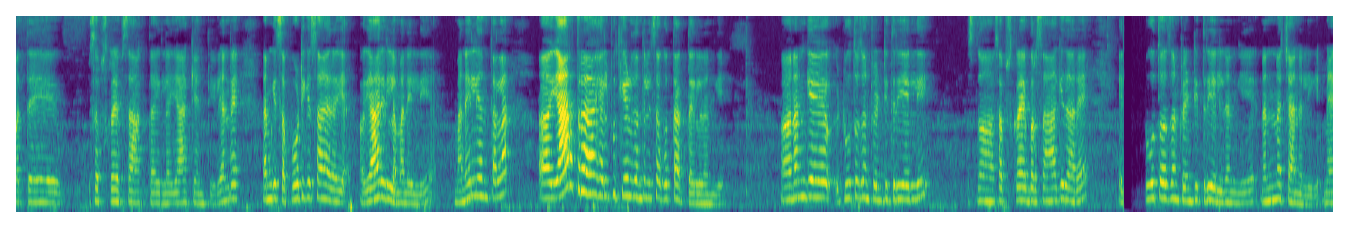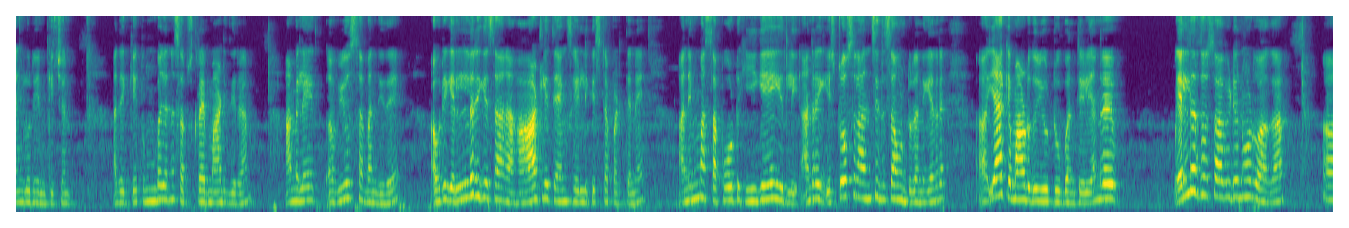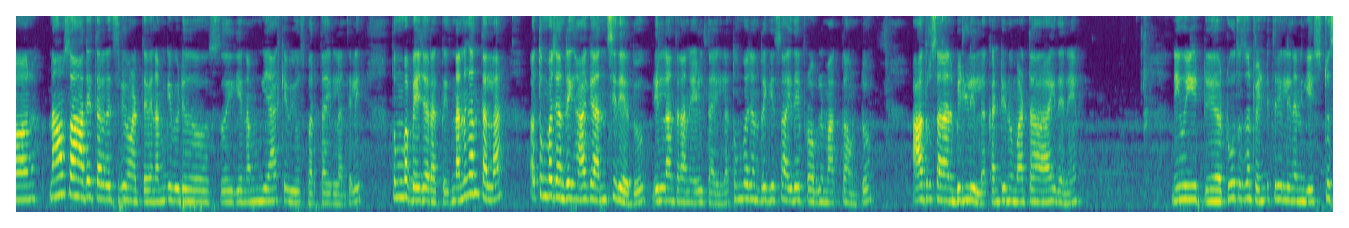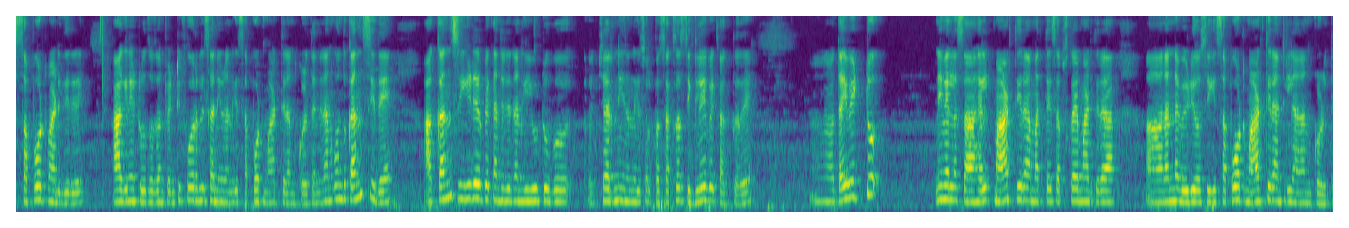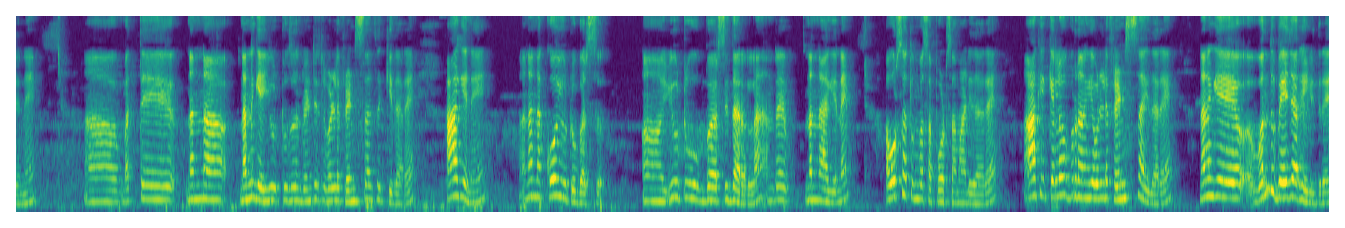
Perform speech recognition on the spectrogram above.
ಮತ್ತು ಸಬ್ಸ್ಕ್ರೈಬ್ ಸಹ ಆಗ್ತಾ ಇಲ್ಲ, ಯಾಕೆ ಅಂತೇಳಿ. ಅಂದರೆ ನಮಗೆ ಸಪೋರ್ಟಿಗೆ ಸಹ ಯಾರಿಲ್ಲ ಮನೆಯಲ್ಲಿ. ಮನೆಯಲ್ಲಿ ಅಂತಲ್ಲ ಯಾರ ಹತ್ರ ಹೆಲ್ಪ್ ಕೇಳೋದು ಅಂತೇಳಿ ಸಹ ಗೊತ್ತಾಗ್ತಾ ಇಲ್ಲ ನನಗೆ. ನನಗೆ ಟೂ ತೌಸಂಡ್ ಟ್ವೆಂಟಿ ತ್ರೀಯಲ್ಲಿ ಸಬ್ಸ್ಕ್ರೈಬರ್ಸ್ ಆಗಿದ್ದಾರೆ. ಟೂ ತೌಸಂಡ್ ಟ್ವೆಂಟಿ ತ್ರೀಯಲ್ಲಿ ನನಗೆ, ನನ್ನ ಚಾನಲಿಗೆ ಮ್ಯಾಂಗ್ಳೂರಿಯನ್ ಕಿಚನ್ ಅದಕ್ಕೆ ತುಂಬ ಜನ ಸಬ್ಸ್ಕ್ರೈಬ್ ಮಾಡಿದ್ದೀರಾ. ಆಮೇಲೆ ವ್ಯೂಸ್ ಸಹ ಬಂದಿದೆ. ಅವರಿಗೆಲ್ಲರಿಗೆ ಸಹ ನಾನು ಹಾರ್ಟ್ಲಿ ಥ್ಯಾಂಕ್ಸ್ ಹೇಳಲಿಕ್ಕೆ ಇಷ್ಟಪಡ್ತೇನೆ. ನಿಮ್ಮ ಸಪೋರ್ಟ್ ಹೀಗೇ ಇರಲಿ. ಅಂದರೆ ಎಷ್ಟೋ ಸಲ ಅನಿಸಿದ್ದು ಸಹ ಉಂಟು ನನಗೆ. ಅಂದರೆ ಯಾಕೆ ಮಾಡೋದು ಯೂಟ್ಯೂಬ್ ಅಂತೇಳಿ. ಅಂದರೆ ಎಲ್ಲರದ್ದು ಸಹ ವಿಡಿಯೋ ನೋಡುವಾಗ ನಾವು ಸಹ ಅದೇ ಥರ ರೆಸಿಪಿ ಮಾಡ್ತೇವೆ. ನಮಗೆ ವಿಡಿಯೋಸ್ ಹೀಗೆ ನಮಗೆ ಯಾಕೆ ವ್ಯೂಸ್ ಬರ್ತಾ ಇಲ್ಲ ಅಂತೇಳಿ ತುಂಬ ಬೇಜಾರಾಗ್ತೈತೆ ನನಗಂತಲ್ಲ ತುಂಬ ಜನರಿಗೆ ಹಾಗೆ ಅನಿಸಿದೆ ಅದು. ಇಲ್ಲ ಅಂತ ನಾನು ಹೇಳ್ತಾ ಇಲ್ಲ. ತುಂಬ ಜನರಿಗೆ ಸಹ ಇದೇ ಪ್ರಾಬ್ಲಮ್ ಆಗ್ತಾ ಉಂಟು. ಆದರೂ ಸಹ ನಾನು ಬಿಡಲಿಲ್ಲ. ಕಂಟಿನ್ಯೂ ಮಾಡ್ತಾ ಇದ್ದೇನೆ. ನೀವು ಈ ಟೂ ತೌಸಂಡ್ ಟ್ವೆಂಟಿ ತ್ರೀಲಿ ನನಗೆ ಎಷ್ಟು ಸಪೋರ್ಟ್ ಮಾಡಿದ್ದೀರಿ ಹಾಗೆಯೇ ಟೂ ತೌಸಂಡ್ ಟ್ವೆಂಟಿ ಫೋರಲ್ಲಿ ಸಹ ನೀವು ನನಗೆ ಸಪೋರ್ಟ್ ಮಾಡ್ತೀರ ಅಂದ್ಕೊಳ್ತೇನೆ ನನಗೊಂದು ಕನಸಿದೆ. ಆ ಕನಸು ಈಡೇರಬೇಕಂತೇಳಿ ನನಗೆ ಯೂಟ್ಯೂಬ್ ಜರ್ನಿ ನನಗೆ ಸ್ವಲ್ಪ ಸಕ್ಸಸ್ ಸಿಗಲೇಬೇಕಾಗ್ತದೆ. ದಯವಿಟ್ಟು ನೀವೆಲ್ಲ ಸಹ ಹೆಲ್ಪ್ ಮಾಡ್ತೀರಾ, ಮತ್ತು ಸಬ್ಸ್ಕ್ರೈಬ್ ಮಾಡ್ತೀರಾ ನನ್ನ ವೀಡಿಯೋಸಿಗೆ ಸಪೋರ್ಟ್ ಮಾಡ್ತೀರಾ ಅಂತೇಳಿ ನಾನು ಅಂದ್ಕೊಳ್ತೇನೆ ಮತ್ತು ನನ್ನ, ನನಗೆ ಯು ಟೂ ತೌಸಂಡ್ ಟ್ವೆಂಟಿಲಿ ಒಳ್ಳೆ ಫ್ರೆಂಡ್ಸ್ ಸಿಕ್ಕಿದ್ದಾರೆ. ಹಾಗೆಯೇ ನನ್ನ ಕೋ ಯೂಟ್ಯೂಬರ್ಸ್ ಯೂಟ್ಯೂಬರ್ಸ್ ಇದ್ದಾರಲ್ಲ, ಅಂದರೆ ನನ್ನ ಹಾಗೆಯೇ ಅವರು ಸಹ ತುಂಬ ಸಪೋರ್ಟ್ ಸಹ ಮಾಡಿದ್ದಾರೆ. ಹಾಗೆ ಕೆಲವೊಬ್ಬರು ನನಗೆ ಒಳ್ಳೆ ಫ್ರೆಂಡ್ಸ್ ಸಹ ಇದ್ದಾರೆ. ನನಗೆ ಒಂದು ಬೇಜಾರು ಹೇಳಿದರೆ,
